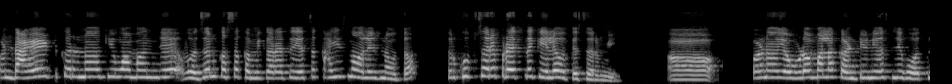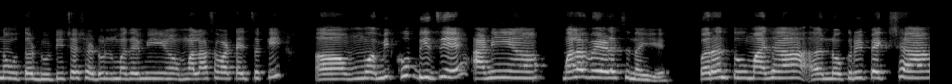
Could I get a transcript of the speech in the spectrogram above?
पण डाएट करणं किंवा म्हणजे वजन कसं कमी करायचं याचं काहीच नॉलेज नव्हतं. तर खूप सारे प्रयत्न केले होते सर मी. पण एवढं मला कंटिन्युअसली होत नव्हतं. ड्युटीच्या शेड्यूलमध्ये मी मला असं वाटायचं की मी खूप बिझी आहे आणि मला वेळच नाहीये. परंतु माझ्या नोकरीपेक्षा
